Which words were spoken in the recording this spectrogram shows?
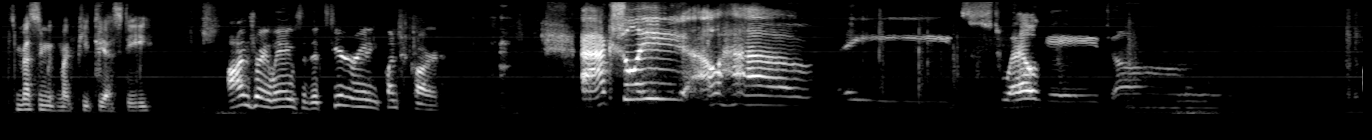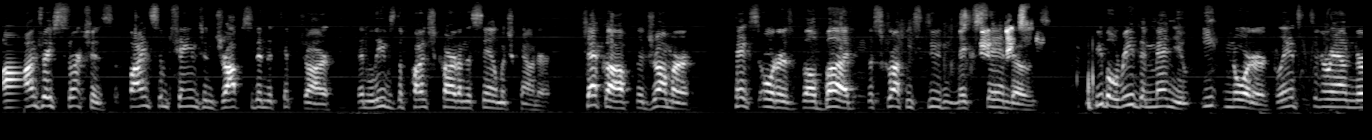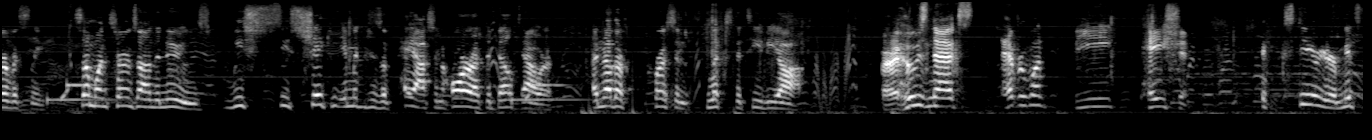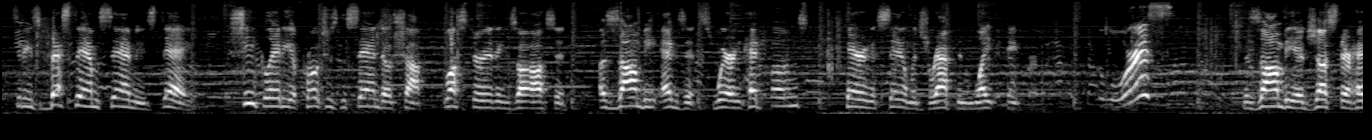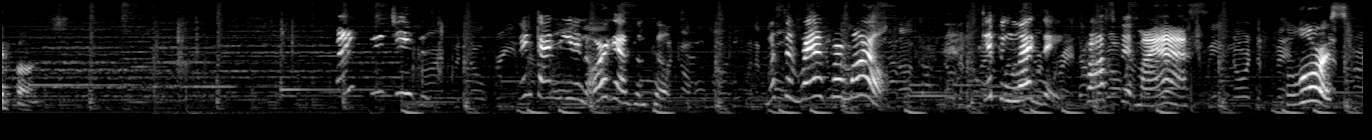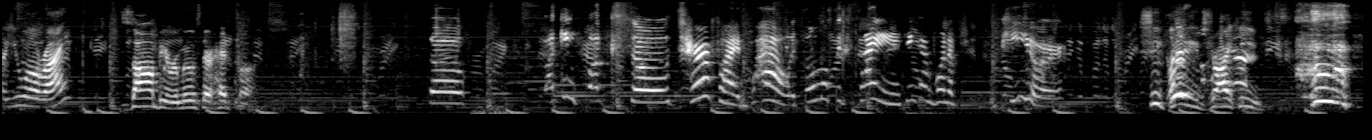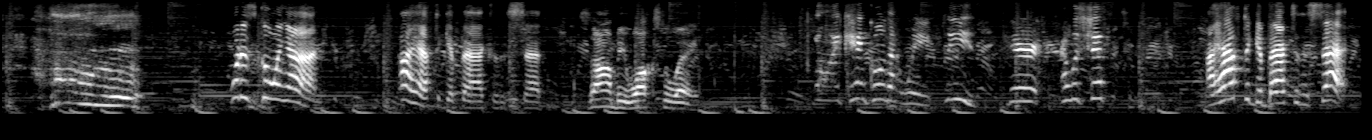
It's messing with my PTSD. Andre waves a deteriorating punch card. Actually, I'll have a 12 gauge. Um, Andre searches, finds some change, and drops it in the tip jar, then leaves the punch card on the sandwich counter. Chekhov, the drummer, takes orders while Bud, the scruffy student, makes sandos. People read the menu, eat in order, glancing around nervously. Someone turns on the news. We see shaky images of chaos and horror at the bell tower. Another person flicks the TV off. All right, who's next? Everyone, be patient. Exterior, Mid City's best damn Sammy's day. Chic lady approaches the Sando shop, flustered and exhausted. A zombie exits, wearing headphones, carrying a sandwich wrapped in white paper. Dolores? The zombie adjusts their headphones. Thank you, Jesus. Think I need an orgasm pill. Must have ran for a mile. Skipping leg day. CrossFit my ass. Dolores, are you alright? Zombie removes their headphones. So, fucking fuck, so terrified. Wow, it's almost exciting. I think I'm gonna pee or. Chic lady dry heaves. What is going on? I have to get back to the set. Zombie walks away. No, I can't go that way. Please. There, I was just. I have to get back to the set.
